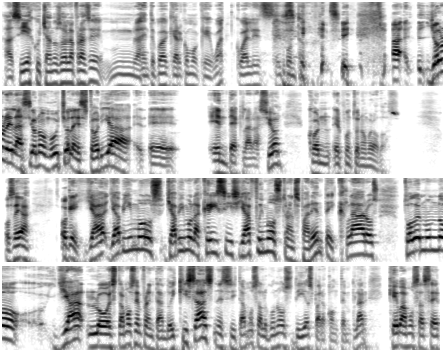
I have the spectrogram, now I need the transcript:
así escuchando solo la frase, mm, la gente pueda quedar como que, ¿what? ¿Cuál es el punto? Sí. Ah, yo relaciono mucho la historia eh, en declaración con el punto número dos. O sea, Ok, ya, ya, vimos, ya vimos la crisis, ya fuimos transparentes y claros, todo el mundo ya lo estamos enfrentando y quizás necesitamos algunos días para contemplar qué vamos a hacer,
